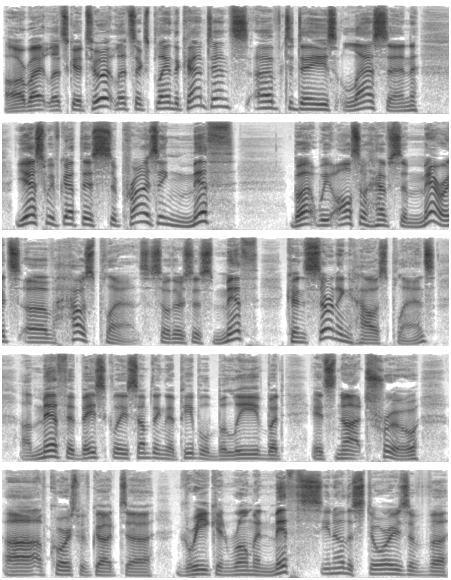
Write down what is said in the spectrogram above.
All right, let's get to it. Let's explain the contents of today's lesson. Yes, we've got this surprising myth, but we also have some merits of houseplants. So there's this myth concerning houseplants. A myth is basically something that people believe, but it's not true. Uh, of course, we've got uh, Greek and Roman myths, you know, the stories of uh,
